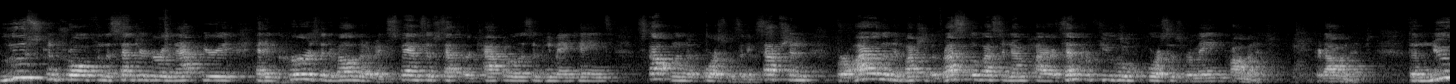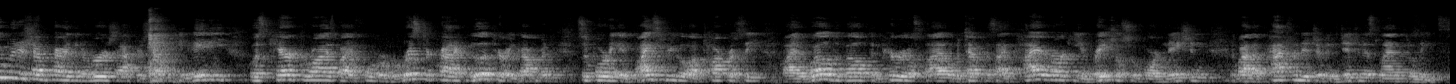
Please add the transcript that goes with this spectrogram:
Loose control from the center during that period had encouraged the development of expansive settler capitalism, he maintains, Scotland, of course, was an exception. For Ireland and much of the rest of the Western Empire, centrifugal forces remained prominent, predominant. The new British Empire that emerged after 1780 was characterized by a form of aristocratic military government supporting a viceregal autocracy by a well-developed imperial style which emphasized hierarchy and racial subordination and by the patronage of indigenous landed elites.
